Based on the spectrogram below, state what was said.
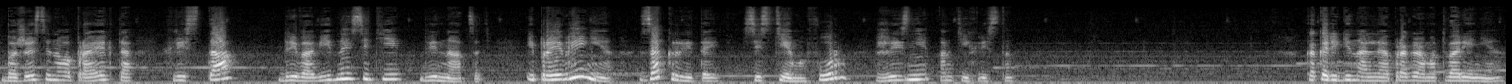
божественного проекта – Христа древовидной сети 12 и проявление закрытой системы форм жизни Антихриста. Как оригинальная программа творения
